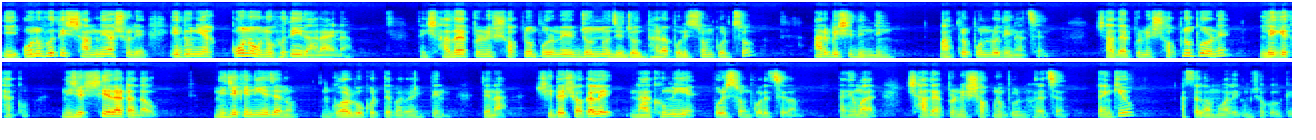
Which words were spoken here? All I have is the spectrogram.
এই অনুভূতির সামনে আসলে এই দুনিয়ার কোনো অনুভূতিই দাঁড়ায় না। তাই সাদা অ্যাপ্রনের স্বপ্ন পূরণের জন্য যে যোদ্ধারা পরিশ্রম করছ, আর বেশি দিন নেই, মাত্র পনেরো দিন আছে। সাদা অ্যাপ্রনের স্বপ্ন পূরণে লেগে থাকো, নিজের সেরাটা দাও, নিজেকে নিয়ে যেন গর্ব করতে পারো একদিন, যে না, শীতের সকালে না ঘুমিয়ে পরিশ্রম করেছিলাম, তাই আমার সাদা অ্যাপ্রনের স্বপ্ন পূরণ হয়েছে। থ্যাংক ইউ আসসালামু আলাইকুম সকলকে।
